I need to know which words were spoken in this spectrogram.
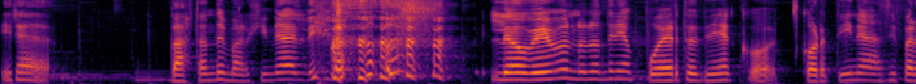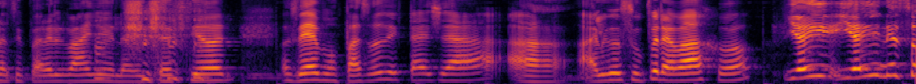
era bastante marginal, digo. Lo vemos, no, no tenía puerta, tenía co- cortinas así para separar el baño de la habitación. O sea, hemos pasado de estar ya a algo súper abajo. Y ahí, y ahí en eso,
